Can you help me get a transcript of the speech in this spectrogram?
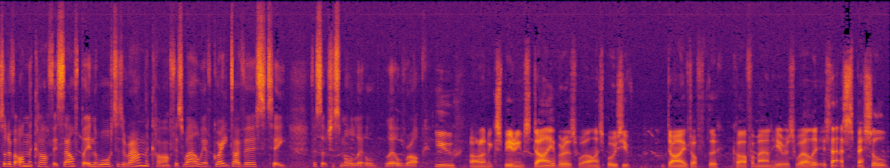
sort of on the calf itself, but in the waters around the calf as well. We have great diversity for such a small little little rock. You are an experienced diver as well. I suppose you've dived off the Calf Man here as well. Is that a special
